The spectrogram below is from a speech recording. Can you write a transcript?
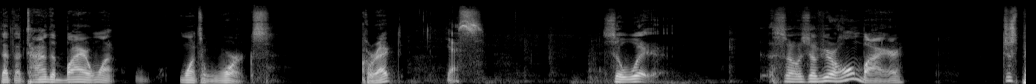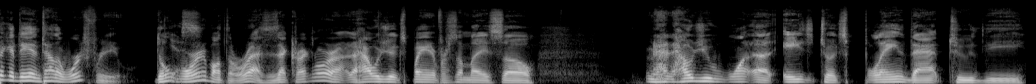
that the time the buyer want wants works. Correct? Yes. So what so so if you're a home buyer, just pick a day and time that works for you. Don't Yes. worry about the rest. Is that correct, Laura? How would you explain it for somebody? So I mean, how would you want an agent to explain that to the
